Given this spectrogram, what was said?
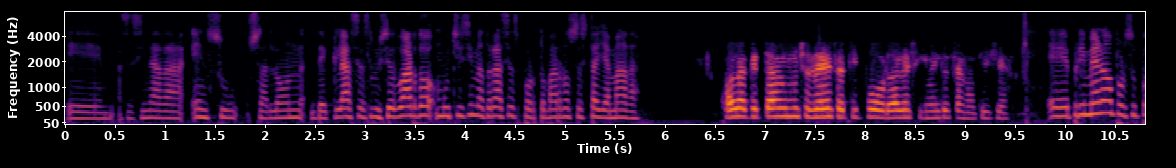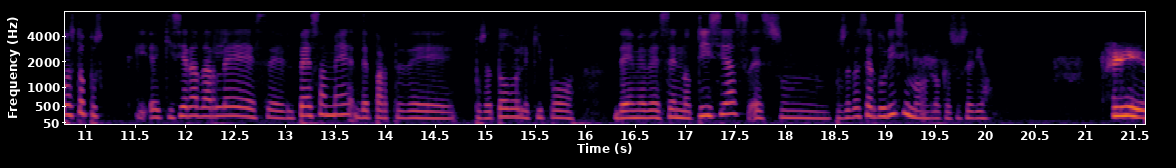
eh, asesinada en su salón de clases. Luis Eduardo, muchísimas gracias por tomarnos esta llamada. Hola, ¿qué tal? Muchas gracias a ti por darle seguimiento a esta noticia. Eh, primero, por supuesto, pues quisiera darles el pésame de parte de, pues, de todo el equipo de MBC Noticias. Es un, pues debe ser durísimo lo que sucedió. Sí,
